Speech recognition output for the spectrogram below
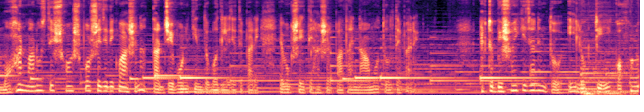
মহান মানুষদের সংস্পর্শে যদি কেউ আসে না, তার জীবন কিন্তু বদলে যেতে পারে এবং সেই ইতিহাসের পাতায় নামও তুলতে পারে। একটা বিষয় কি জানেন তো, এই লোকটি কখনো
